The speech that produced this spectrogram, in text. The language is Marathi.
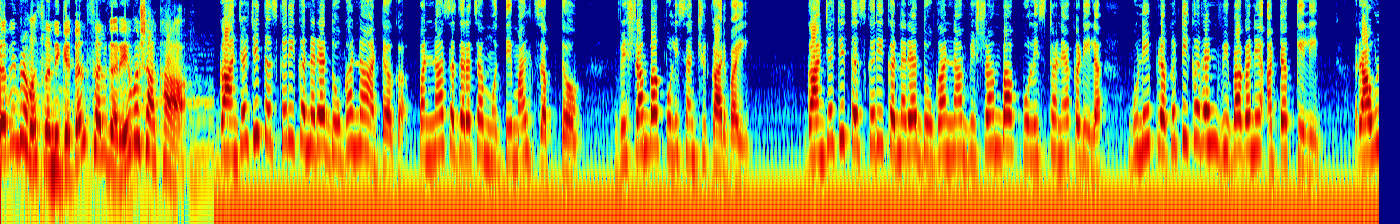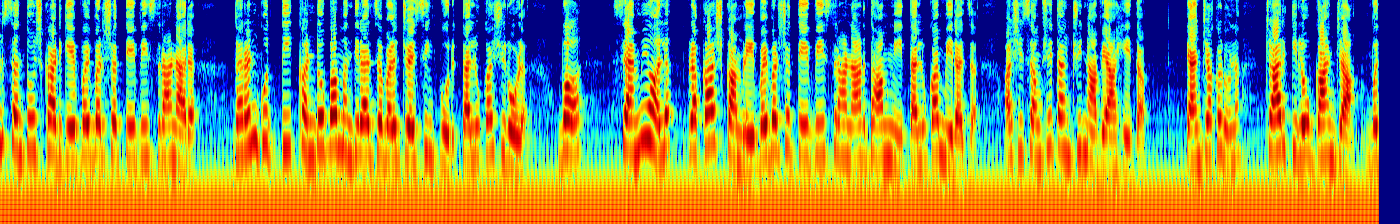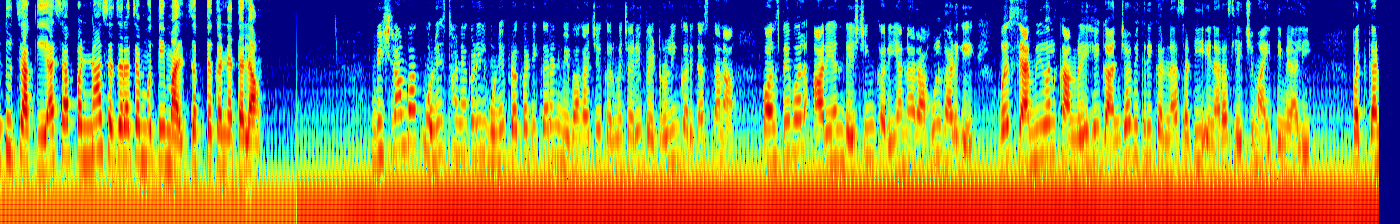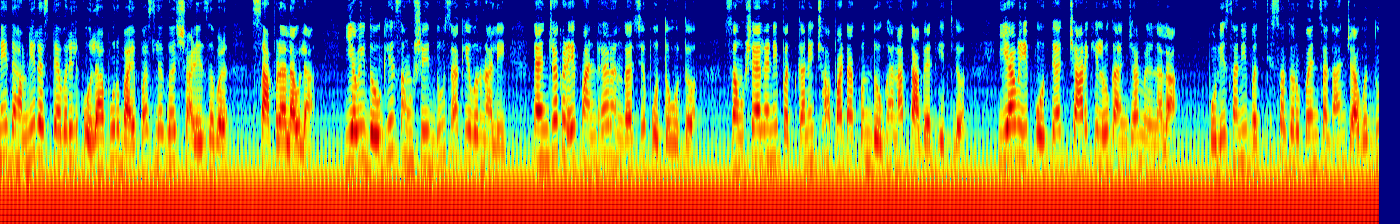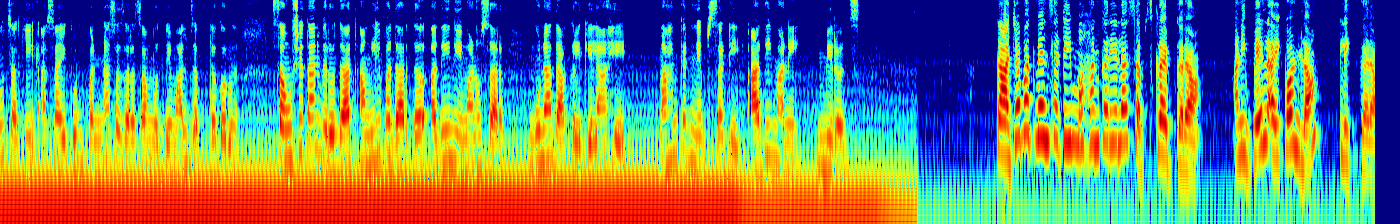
रवींद्र वस्त्र निकेतन सलगरे व शाखा. गांजाची तस्करी करणाऱ्या दोघांना अटक पन्नास हजाराचा मुद्देमाल जप्त विश्रामबाग पोलिसांची कारवाई. गांजाची तस्करी करणाऱ्या दोघांना विश्रामबाग पोलीस ठाण्याकडील गुन्हे प्रकटीकरण विभागाने अटक केली. राहुल संतोष घाटगे वय वर्ष तेवीस राहणार धरणगुत्ती खंडोबा मंदिराजवळ जयसिंगपूर तालुका शिरोळ व सॅम्युअल प्रकाश कांबळे वय वर्ष तेवीस राहणार धामणी तालुका मिरज. अशी संशयितांची नावे आहेत. त्यांच्याकडून चार किलो गांजा व दुचाकी असा पन्नास हजाराचा मुद्देमाल जप्त करण्यात आला. विश्रामबाग पोलीस ठाण्याकडील गुन्हे प्रकटीकरण विभागाचे कर्मचारी पेट्रोलिंग करीत असताना कॉन्स्टेबल आर्यन देशिंगकर यांना राहुल घाडगे व सॅम्युअल कांबळे हे गांजा विक्री करण्यासाठी येणार असल्याची माहिती मिळाली. पथकाने धामणी रस्त्यावरील कोल्हापूर बायपास लगत शाळेजवळ सापळा लावला. यावेळी दोघे संशयित दुचाकीवरून आले. त्यांच्याकडे पांढऱ्या रंगाचं पोतं होतं. संशयालाने पथकाने छापा टाकून दोघांना ताब्यात घेतलं. यावेळी पोत्यात चार किलो गांजा मिळून आला. पोलिसांनी बत्तीस हजार रुपयांचा गांजा व दुचाकी असा एकूण पन्नास हजाराचा मुद्देमाल जप्त करून संशयितांविरोधात अंमली पदार्थ अधिनियमानुसार गुन्हा दाखल केला आहे. महानकर निप्ससाठी आदी माने मिरज. ताज्या बातम्यांसाठी महानकरेला सबस्क्राईब करा आणि बेल आयकॉनला क्लिक करा.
